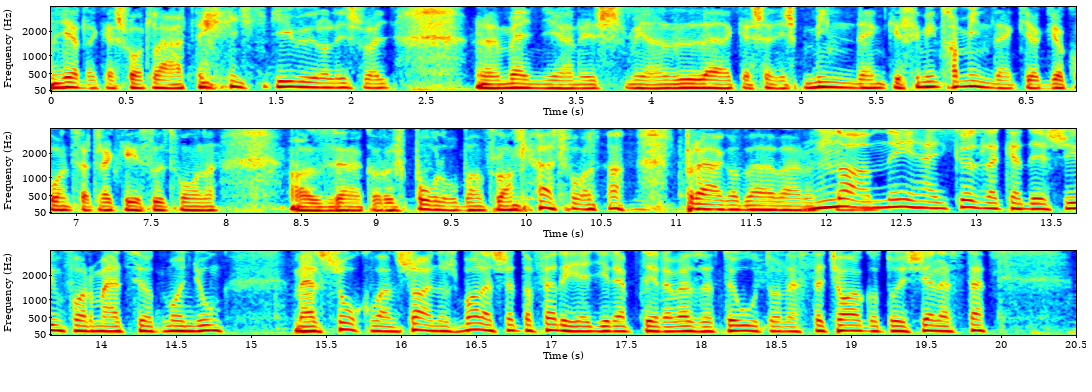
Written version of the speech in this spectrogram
Érdekes volt látni kívülről is, eh, mennyien és milyen lelkesen, és mindenki, mintha mindenki, aki a koncertre készült volna, az zenekaros pólóban flankált volna Prága belvárosában. Na, néhány közlekedési információt mondjunk, mert sok van. Sajnos baleset a Ferihegyi reptére vezető úton, ezt egy hallgató is jelezte.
